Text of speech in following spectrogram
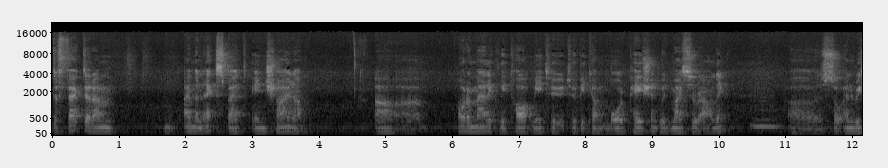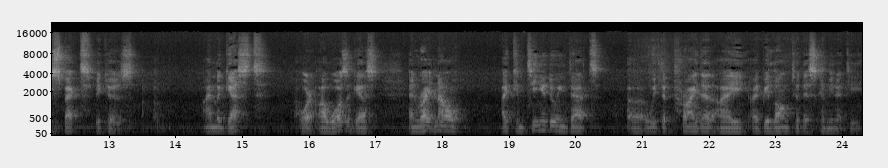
the fact that I'm I'm an expat in China uh, automatically taught me to to become more patient with my surrounding. Mm. Uh, so and respect because um, I'm a guest or I was a guest, and right now I continue doing that uh, with the pride that I I belong to this community.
